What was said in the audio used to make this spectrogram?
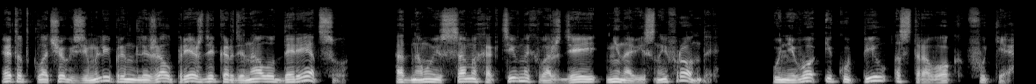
Этот клочок земли принадлежал прежде кардиналу Дерецу, одному из самых активных вождей ненавистной фронды. У него и купил островок Фуке.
